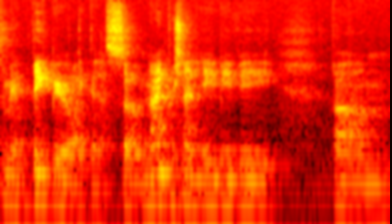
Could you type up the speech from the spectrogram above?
I mean, a big beer like this, so nine percent ABV, um,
